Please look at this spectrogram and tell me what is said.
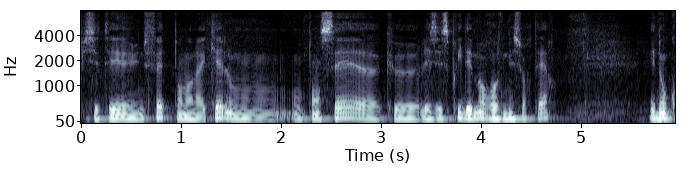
Puis c'était une fête pendant laquelle on, on pensait que les esprits des morts revenaient sur Terre et donc,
